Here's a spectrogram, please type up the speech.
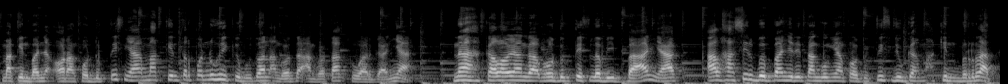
Makin banyak orang produktifnya, makin terpenuhi kebutuhan anggota-anggota keluarganya. Nah, kalau yang nggak produktif lebih banyak, alhasil bebannya ditanggung yang produktif juga makin berat.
